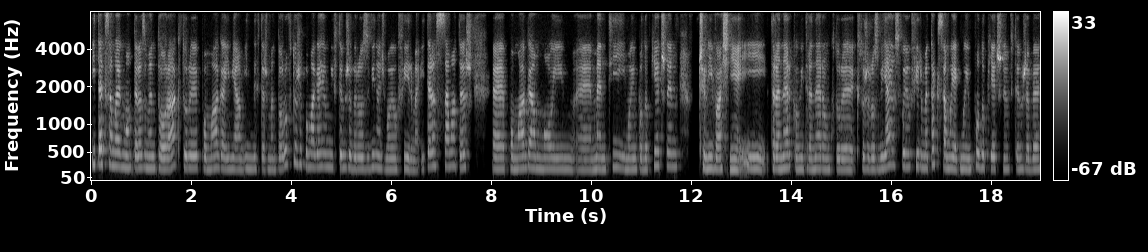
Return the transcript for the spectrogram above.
I tak samo jak mam teraz mentora, który pomaga i miałam innych też mentorów, którzy pomagają mi w tym, żeby rozwinąć moją firmę. I teraz sama też e, pomagam moim e, mentee i moim podopiecznym czyli właśnie i trenerkom i trenerom, który, którzy rozwijają swoją firmę, tak samo jak moim podopiecznym w tym, żeby,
